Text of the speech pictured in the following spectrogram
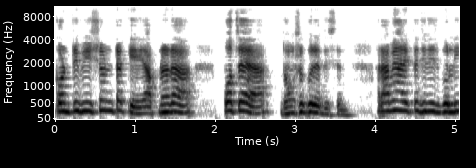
কন্ট্রিবিউশনটাকে আপনারা পচায়া ধ্বংস করে দিছেন। আর আমি আরেকটা জিনিস বলি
